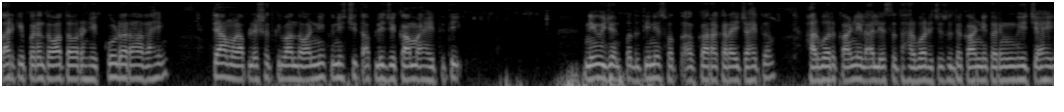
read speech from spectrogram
तारखेपर्यंत वातावरण हे कोरडं राहणार आहे. त्यामुळे आपल्या शेतकरी बांधवांनी निश्चित आपले जे कामं आहेत ते नियोजन पद्धतीने स्वतः करा करायचे आहेत. हरभर काढणीला आली असतात तर हरभऱ्याची सुद्धा काढणी करून घ्यायची आहे.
